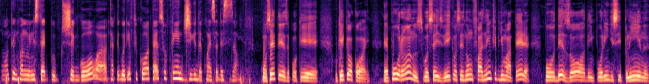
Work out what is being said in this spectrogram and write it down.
Ontem, quando o Ministério Público chegou, a categoria ficou até surpreendida com essa decisão. Com certeza, porque o que que ocorre? É, por anos vocês veem que vocês não fazem nenhum tipo de matéria por desordem, por indisciplina,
